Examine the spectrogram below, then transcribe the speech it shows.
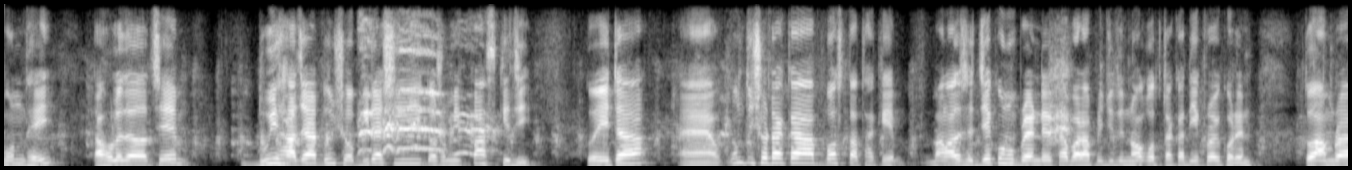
গুণ দেই, তাহলে দেখা যাচ্ছে দুই হাজার দুইশো বিরাশি দশমিক পাঁচ কেজি। তো এটা উনত্রিশশো টাকা বস্তা থাকে। বাংলাদেশের যে কোনো ব্র্যান্ডের খাবার আপনি যদি নগদ টাকা দিয়ে ক্রয় করেন, তো আমরা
